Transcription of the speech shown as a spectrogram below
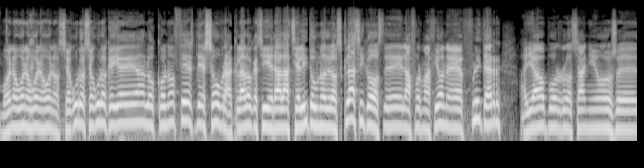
Bueno, bueno, bueno, bueno, seguro, seguro que ya lo conoces de sobra, claro que sí, era la Chelito, uno de los clásicos de la formación eh, Flitter, allá por los años, eh,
